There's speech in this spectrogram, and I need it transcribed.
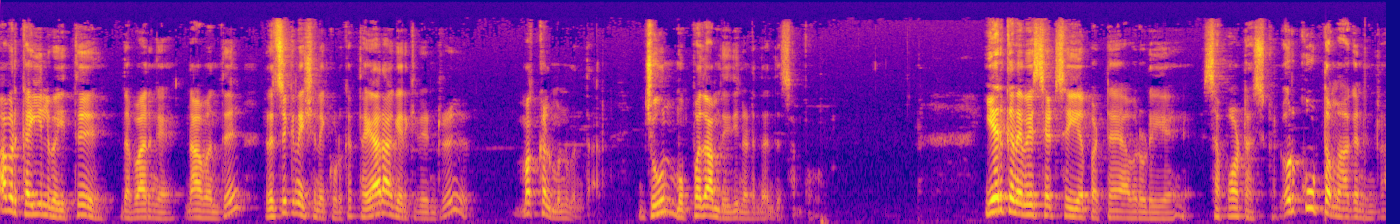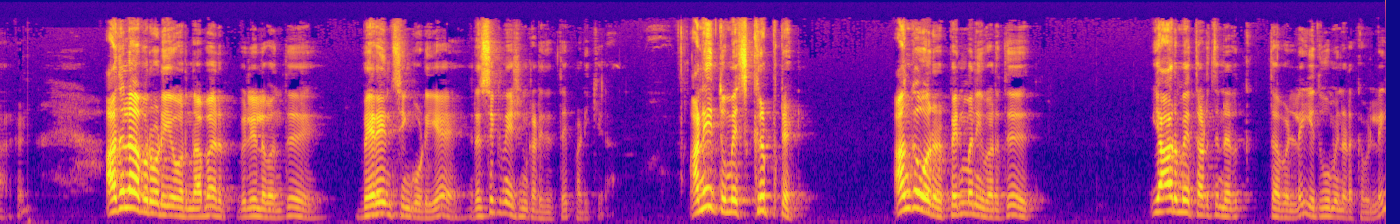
அவர் கையில் வைத்து இந்த பாருங்க நான் வந்து ரெசிக்னேஷனை கொடுக்க தயாராக இருக்கிறேன் என்று மக்கள் முன் வந்தார். ஜூன் முப்பதாம் தேதி நடந்த இந்த சம்பவம். ஏற்கனவே செட் செய்யப்பட்ட அவருடைய சப்போர்ட்டர்ஸ்கள் ஒரு கூட்டமாக நின்றார்கள். அதில் அவருடைய ஒரு நபர் வெளியில் வந்து பெரேன் சிங்குடைய ரெசிக்னேஷன் கடிதத்தை படிக்கிறார். அனைத்துமே ஸ்கிரிப்டட் அங்கே ஒரு பெண்மணி வருது. யாருமே தடுத்து நிறுத்தவில்லை எதுவுமே நடக்கவில்லை.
